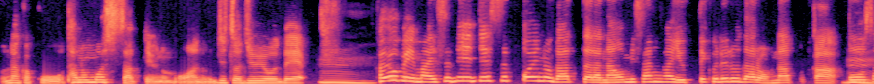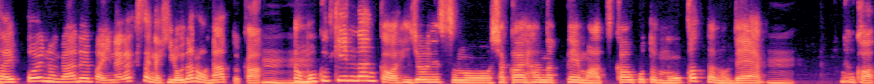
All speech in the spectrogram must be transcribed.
なんかこう頼もしさっていうのもあの実は重要でうん。火曜日今 SDGs っぽいのがあったら直美さんが言ってくれるだろうなとかうん。防災っぽいのがあれば稲垣さんが拾うだろうなとかう、んまあ木金なんかは非常にその社会派なテーマ扱うことも多かったのでうん。なんか、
